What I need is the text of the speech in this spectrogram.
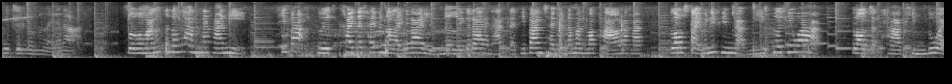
จะกินนมอะไรก็ได้ส่วนต่อมาก็คือน้ำมันนะคะนี่ที่บ้านหรือใครจะใช้เป็นอะไรก็ได้หรือเนยก็ได้นะ แต่ที่บ้านใช้เป็นน้ำมันมะพร้าวนะคะ เราใส่ไม่ได้พิมพ์แบบนี้เพื่อที่ว่าเราจะทาพิมพ์ด้วย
